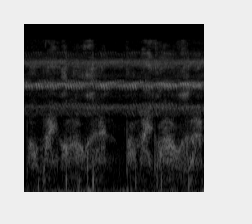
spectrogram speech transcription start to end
เป้าหมายของเขาคือกันเป้าหมายของเขาคือกัน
